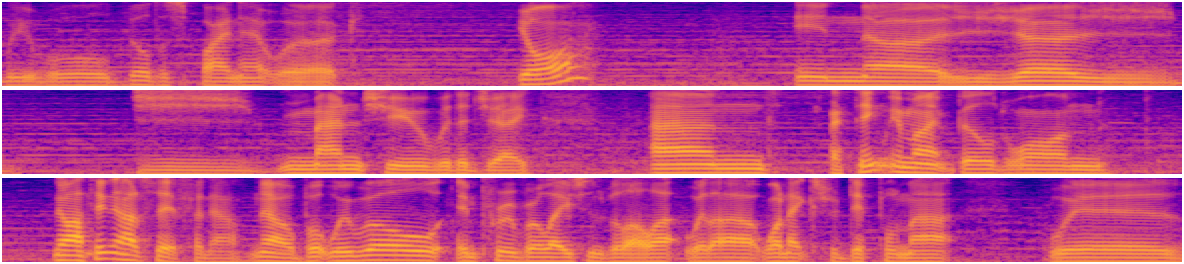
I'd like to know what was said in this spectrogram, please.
we will build a spy network. You're in uh, Manchu with a J. And I think we might build one... No, I think that's it for now. No, but we will improve relations with our, with our one extra diplomat with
